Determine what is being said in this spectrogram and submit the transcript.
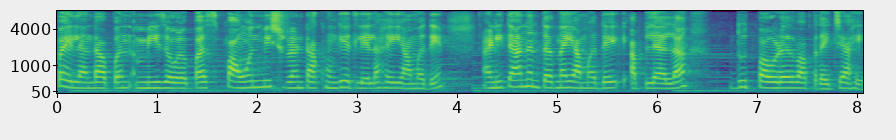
पहिल्यांदा आपण मी जवळपास पाऊन मिश्रण टाकून घेतलेलं आहे यामध्ये. आणि त्यानंतर ना यामध्ये आपल्याला दूध पावडर वापरायची आहे.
